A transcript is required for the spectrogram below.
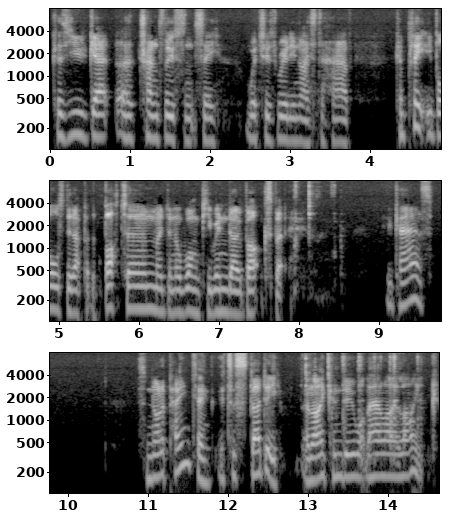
because you get a translucency which is really nice to have. Completely ballsed it up at the bottom. I done a wonky window box, but who cares? It's not a painting, it's a study, and I can do what the hell I like.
